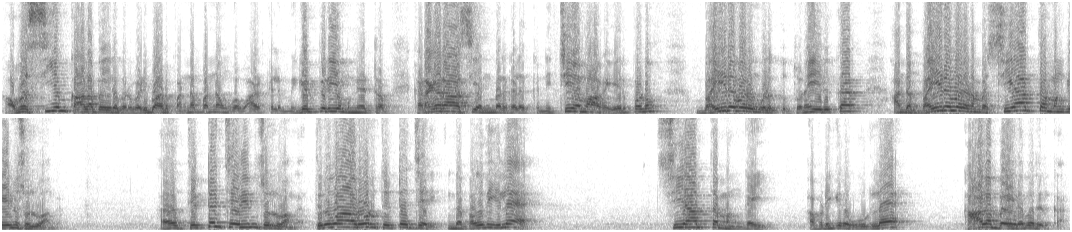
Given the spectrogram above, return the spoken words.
அவசியம் காலபைரவர் வழிபாடு பண்ண பண்ண உங்க வாழ்க்கையில மிகப்பெரிய முன்னேற்றம் கடகராசி அன்பர்களுக்கு நிச்சயமாக ஏற்படும். பைரவர் உங்களுக்கு துணை இருக்கார். அந்த பைரவரை நம்ம சியாத்த மங்கைன்னு சொல்லுவாங்க. அதாவது திட்டச்சேரின்னு சொல்லுவாங்க. திருவாரூர் திட்டச்சேரி. இந்த பகுதியில் சியாத்தமங்கை அப்படிங்கிற ஊரில் காலபைரவர் இருக்கார்.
